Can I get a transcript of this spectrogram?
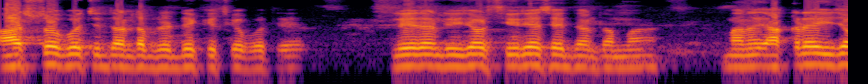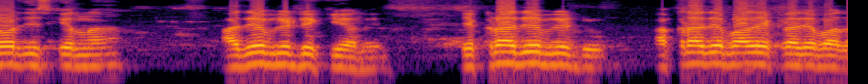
హార్ట్ స్ట్రోక్ వచ్చిందంట బ్లడ్ ఎక్కించుకోకపోతే. లేదంటే ఈజోడు సీరియస్ అయిద్దంటమ్మా. మన అక్కడే ఈజోడు తీసుకెళ్ళినా అదే బ్లడ్ ఎక్కియాలి. ఎక్కడ అదే బ్లడ్? అక్కడ అదే బాధ ఇక్కడ అదే బాధ?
